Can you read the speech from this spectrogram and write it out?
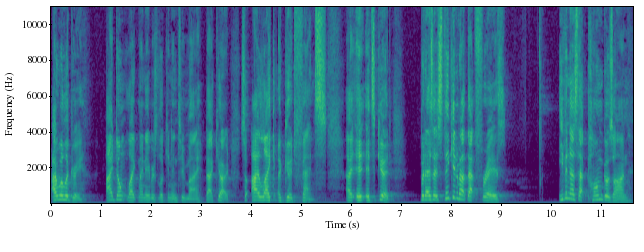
I will agree. I don't like my neighbors looking into my backyard. So I like a good fence. Uh, it, it's good. But as I was thinking about that phrase, even as that poem goes on,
